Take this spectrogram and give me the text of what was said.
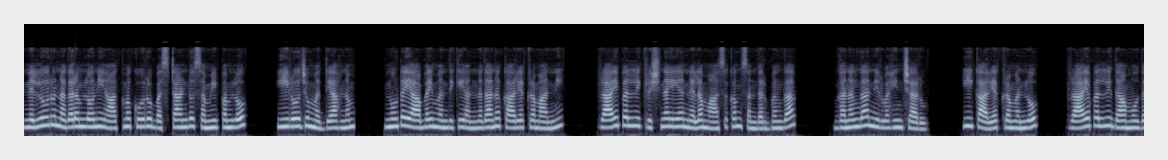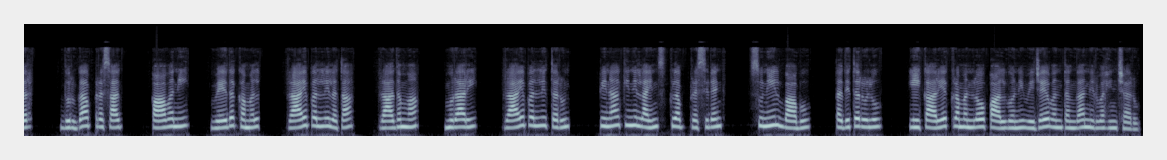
నెల్లూరు నగరంలోని ఆత్మకూరు బస్టాండు సమీపంలో ఈరోజు మధ్యాహ్నం నూట యాభై మందికి అన్నదాన కార్యక్రమాన్ని రాయపల్లి కృష్ణయ్య నెల మాసకం సందర్భంగా ఘనంగా నిర్వహించారు. ఈ కార్యక్రమంలో Rayapalli Damodar Durgaprasad Pavani Vedakamal Rayapalli Latha Radhamma Murari Rayapalli Tarun Pinakini lions club president Sunil Babu తదితరులు ఈ కార్యక్రమంలో పాల్గొని విజయవంతంగా నిర్వహించారు.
